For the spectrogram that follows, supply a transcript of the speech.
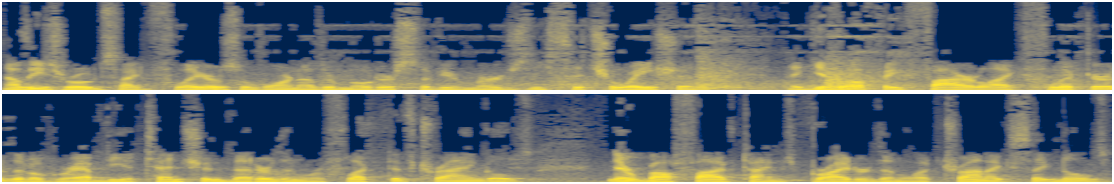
Now these roadside flares will warn other motorists of your emergency situation. They give off a fire-like flicker that'll grab the attention better than reflective triangles. And they're about five times brighter than electronic signals.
